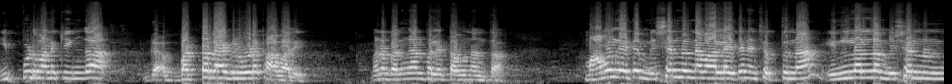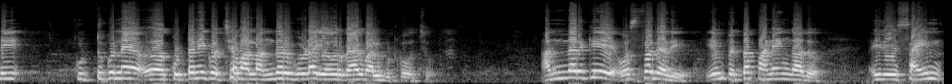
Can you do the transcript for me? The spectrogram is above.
ఇప్పుడు మనకి ఇంకా బట్ట బ్యాగులు కూడా కావాలి. మన బనగానపల్లి టౌన్ అంతా. మామూలుగా అయితే మిషన్ ఉన్న వాళ్ళైతే నేను చెప్తున్నా ఇళ్ళల్లో మిషన్ నుండి కుట్టుకునే కుట్టనీకి వచ్చే వాళ్ళందరూ కూడా ఎవరి బ్యాగ్ వాళ్ళు కుట్టుకోవచ్చు. అందరికీ వస్తుంది అది. ఏం పెద్ద పనేం కాదు. ఇది సైన్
